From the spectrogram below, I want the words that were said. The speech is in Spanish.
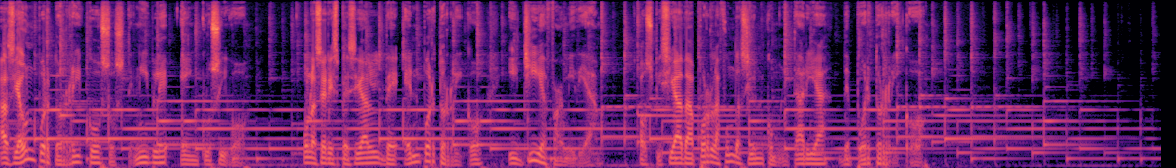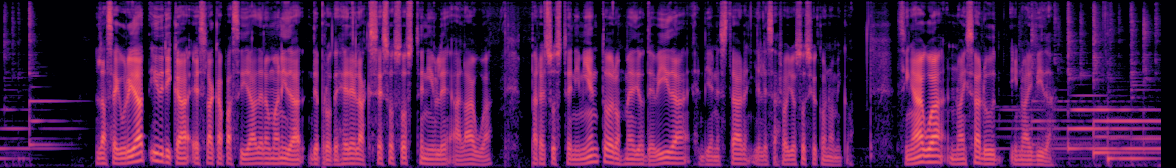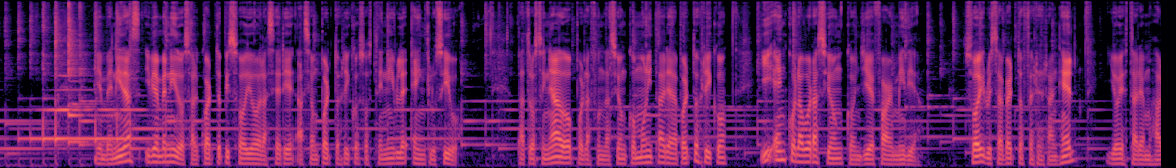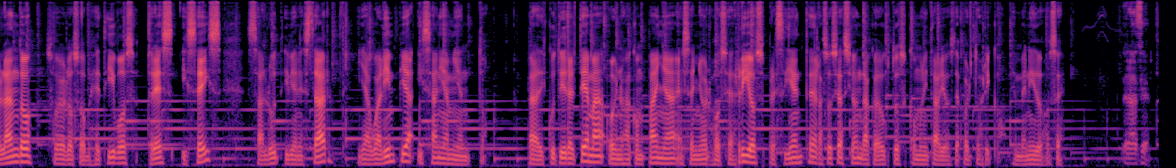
hacia un Puerto Rico sostenible e inclusivo. Una serie especial de En Puerto Rico y GFR Media, auspiciada por la Fundación Comunitaria de Puerto Rico. La seguridad hídrica es la capacidad de la humanidad de proteger el acceso sostenible al agua para el sostenimiento de los medios de vida, el bienestar y el desarrollo socioeconómico. Sin agua no hay salud y no hay vida. Bienvenidas y bienvenidos al cuarto episodio de la serie Hacia un Puerto Rico sostenible e inclusivo, patrocinado por la Fundación Comunitaria de Puerto Rico y en colaboración con GFR Media. Soy Luis Alberto Ferrer Rangel y hoy estaremos hablando sobre los objetivos 3 y 6, salud y bienestar, y agua limpia y saneamiento. Para discutir el tema, hoy nos acompaña el señor José Ríos, presidente de la Asociación de Acueductos Comunitarios de Puerto Rico. Bienvenido, José. Gracias.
